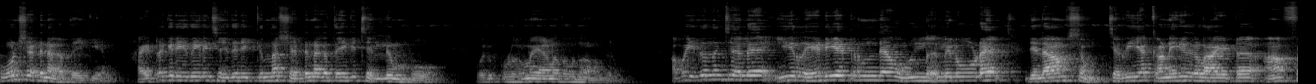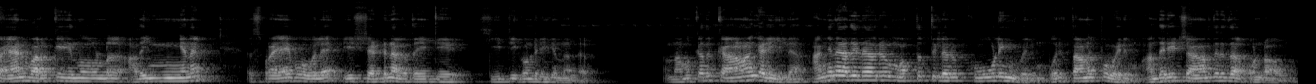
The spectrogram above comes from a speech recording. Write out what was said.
കോൺ ഷെഡിനകത്തേക്ക് ഹൈടെക് രീതിയിൽ ചെയ്തിരിക്കുന്ന ഷെഡിനകത്തേക്ക് ചെല്ലുമ്പോൾ ഒരു കുളിർമയാണ് തോന്നുന്നത് നമുക്ക്. അപ്പോൾ ഇതെന്ന് വെച്ചാൽ ഈ റേഡിയേറ്ററിന്റെ ഉള്ളിലൂടെ ജലാംശം ചെറിയ കണികകളായിട്ട് ആ ഫാൻ വർക്ക് ചെയ്യുന്നതുകൊണ്ട് അതിങ്ങനെ സ്പ്രേ പോലെ ഈ ഷെഡിനകത്തേക്ക് ചീറ്റിക്കൊണ്ടിരിക്കുന്നുണ്ട്. നമുക്കത് കാണാൻ കഴിയില്ല. അങ്ങനെ അതിനൊരു മൊത്തത്തിലൊരു കൂളിംഗ് വരും ഒരു തണുപ്പ് വരും അന്തരീക്ഷ ആർദ്രത ഉണ്ടാവും.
